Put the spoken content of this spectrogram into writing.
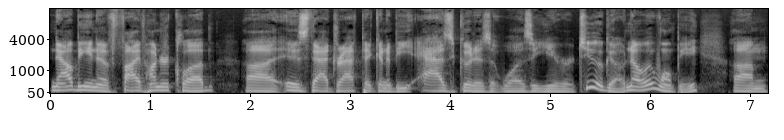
now, being a 500 club, uh, is that draft pick going to be as good as it was a year or two ago? No, it won't be. Um,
